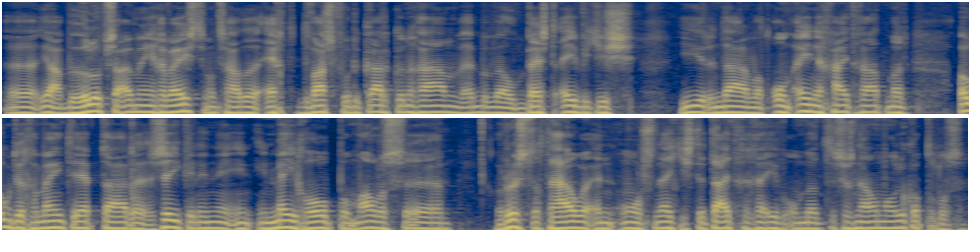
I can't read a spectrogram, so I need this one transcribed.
uh, ja, behulpzaam in geweest. Want ze hadden echt dwars voor de kar kunnen gaan. We hebben wel best eventjes hier en daar wat oneenigheid gehad. Maar ook de gemeente heeft daar zeker in, in, in meegeholpen om alles rustig te houden en ons netjes de tijd gegeven om dat zo snel mogelijk op te lossen.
